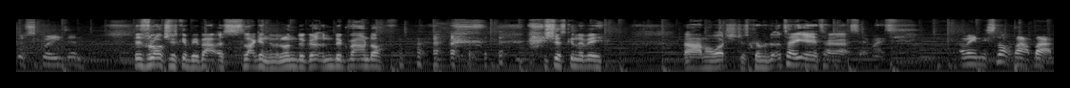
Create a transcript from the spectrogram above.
Just squeeze in. This vlog's just gonna be about us slagging the under- underground off. it's just gonna be. Ah, my watch just coming. Take it, take that, set, mate. I mean, it's not that bad.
